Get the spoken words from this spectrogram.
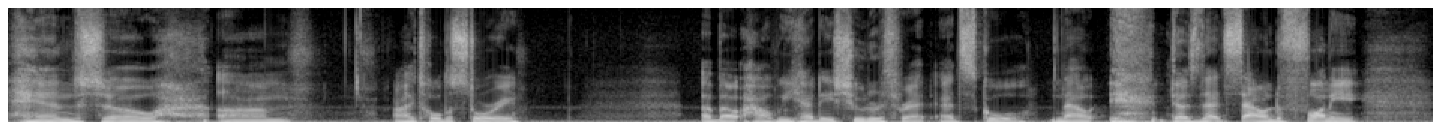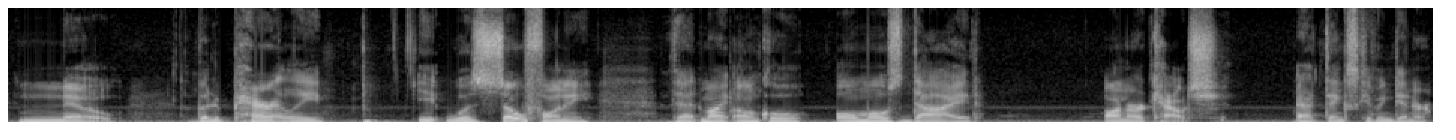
And so um, I told a story about how we had a shooter threat at school. Now, does that sound funny? No. But apparently, it was so funny that my uncle almost died on our couch at Thanksgiving dinner.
